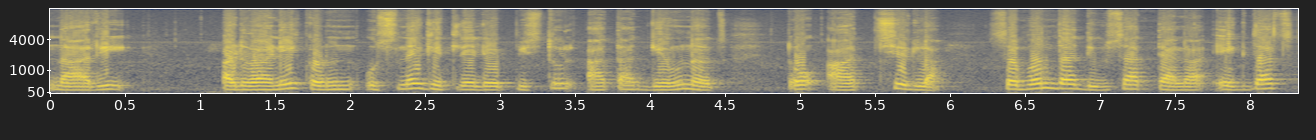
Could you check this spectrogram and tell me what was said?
नारी अडवाणीकडून उसने घेतलेले पिस्तूल हातात घेऊनच तो आत शिरला. सबंध दिवसात त्याला एकदाच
